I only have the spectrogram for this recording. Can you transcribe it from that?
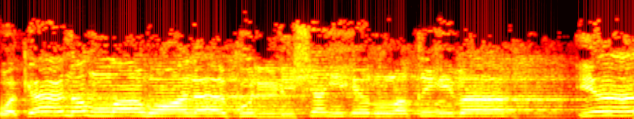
وكان الله على كل شيء رقيبا. يا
